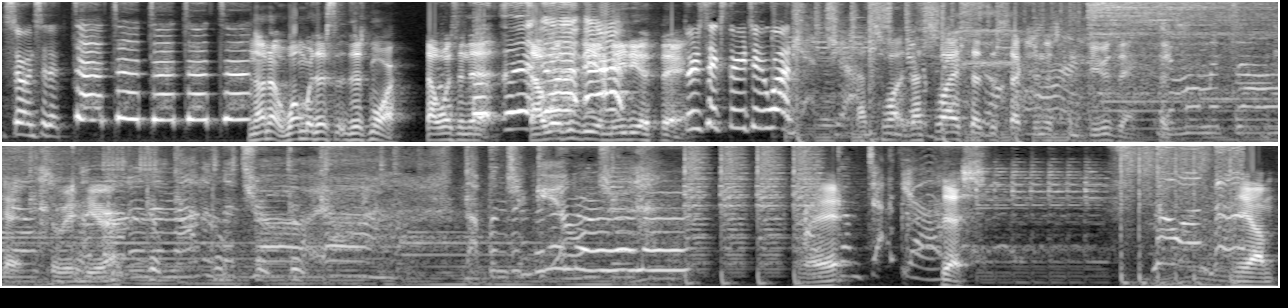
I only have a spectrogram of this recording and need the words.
So instead of da da. No, no, one more. There's, there's more. That wasn't it. That wasn't the immediate thing. 36, 3, 2, 1. That's why. That's why I said this section is confusing. Okay, so we're here. Right. This. Yeah.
